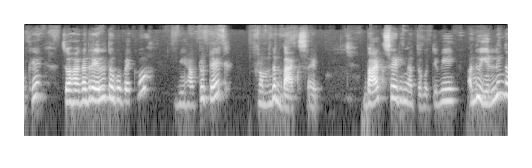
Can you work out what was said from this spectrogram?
ಓಕೆ ಸೊ ಹಾಗಾದ್ರೆ ಎಲ್ಲಿ ತಗೋಬೇಕು? We have to take from the back side back ಸೈಡಿಂದ ತಗೋತೀವಿ. ಅದು ಎಲ್ಲಿಂದ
